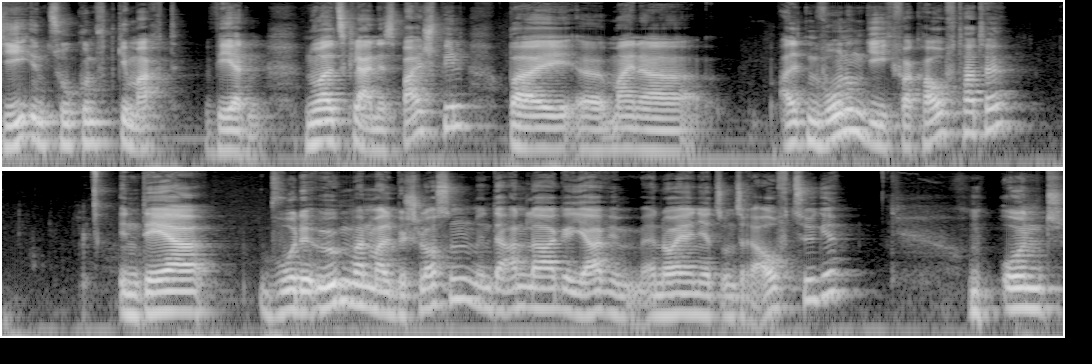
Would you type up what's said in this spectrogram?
die in Zukunft gemacht werden. Nur als kleines Beispiel, bei äh, meiner alten Wohnung, die ich verkauft hatte, in der wurde irgendwann mal beschlossen in der Anlage, ja, wir erneuern jetzt unsere Aufzüge und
